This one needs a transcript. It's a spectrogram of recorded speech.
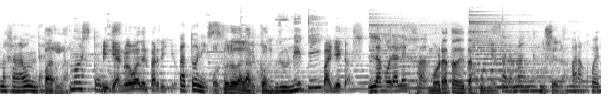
Majadahonda, Parla, Móstoles, Villanueva del Pardillo, Patones, Pozuelo de Alarcón, Brunete, Vallecas, La Moraleja, Morata de Tajuña, Salamanca, Usera, Aranjuez.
